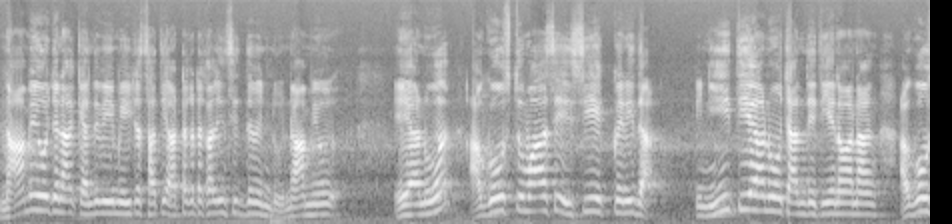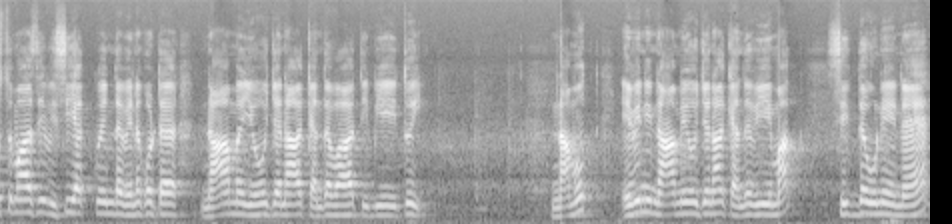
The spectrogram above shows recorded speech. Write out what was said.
නාම යෝජනා කැඳවීම ඊට සති 8කට කලින් සිද්ධ වෙන්න ඕනේ. නාම ඒ අනුව අගෝස්තු මාසයේ 21 වෙනිදා මේ නීතිය අනුව ඡන්දේ තියෙනවා නම් අගෝස්තු මාසයේ 21 වෙනිදා වෙනකොට නාම යෝජනා කැඳවා තිබිය යුතුයි. නමුත් එවැනි නාම යෝජනා කැඳවීමක් සිද්ධ වුණේ නැහැ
